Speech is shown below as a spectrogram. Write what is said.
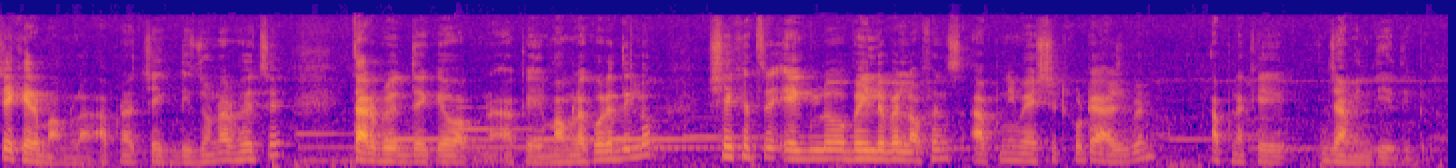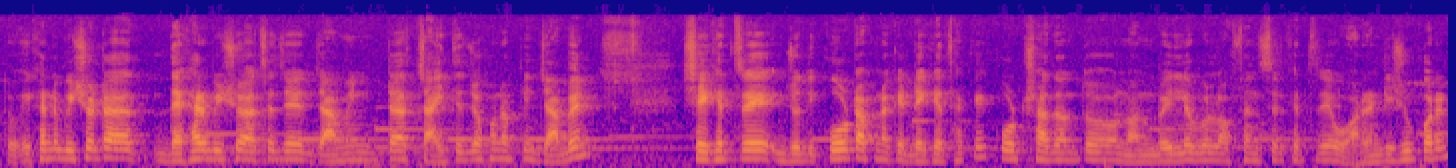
চেকের মামলা। আপনার চেক ডিজোনার হয়েছে, তার বিরুদ্ধে কেউ আপনাকে মামলা করে দিল। সেক্ষেত্রে এগুলো বেইলেবল অফেন্স আপনি ম্যাজিস্ট্রেট কোর্টে আসবেন। আপনাকে জামিন দিয়ে দিবে। তো এখানে বিষয়টা, দেখার বিষয় আছে যে জামিনটা চাইতে যখন আপনি যাবেন সেই ক্ষেত্রে যদি কোর্ট আপনাকে ডেকে থাকে, কোর্ট সাধারণত নন বেইলেবল অফেন্সের ক্ষেত্রে ওয়ারেন্ট ইস্যু করেন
